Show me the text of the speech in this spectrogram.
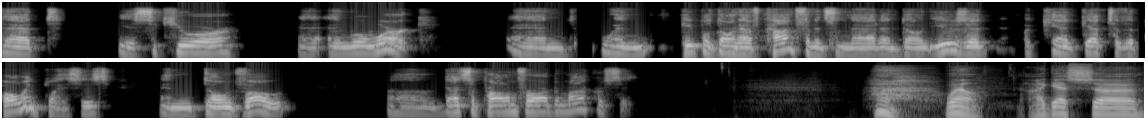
that is secure and, and will work. And when people don't have confidence in that and don't use it, but can't get to the polling places and don't vote, uh, that's a problem for our democracy. well, I guess uh,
